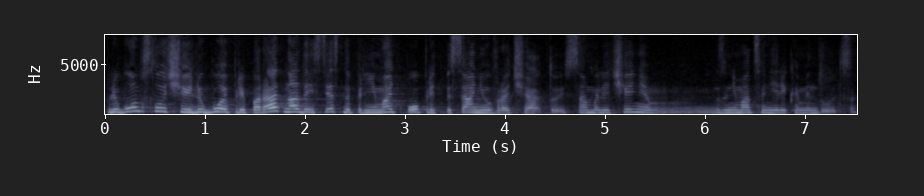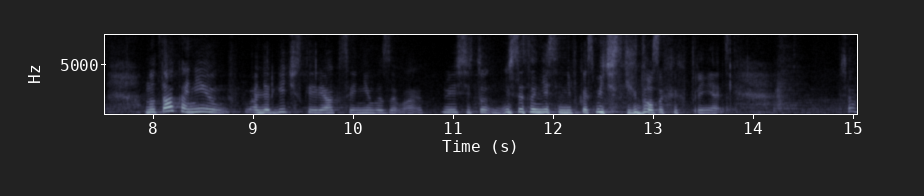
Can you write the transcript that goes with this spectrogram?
В любом случае, любой препарат надо, естественно, принимать по предписанию врача, то есть самолечением заниматься не рекомендуется. Но так они аллергические реакции не вызывают. Ну, естественно, если не в космических дозах их принять. Все.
